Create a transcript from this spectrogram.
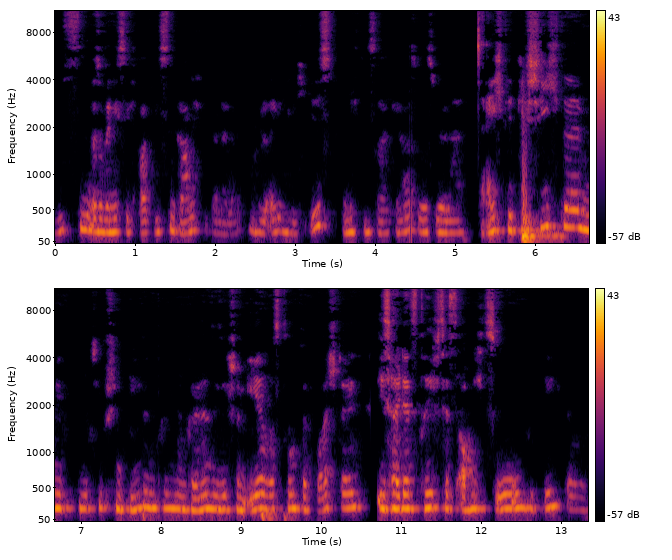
wissen, also wenn ich sie frage, wissen gar nicht, wie eine Light Novel eigentlich ist. Wenn ich dann sage, ja, sowas wie eine seichte Geschichte mit, mit hübschen Bildern drin, dann können sie sich schon eher was drunter vorstellen. Ist halt jetzt, trifft es jetzt auch nicht so unbedingt, aber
